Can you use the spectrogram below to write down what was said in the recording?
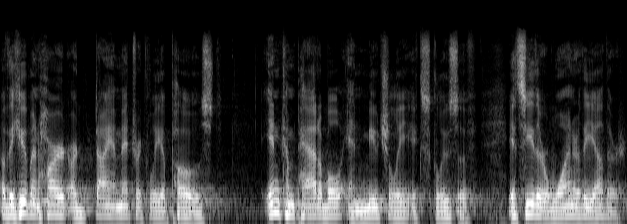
of the human heart are diametrically opposed, incompatible, and mutually exclusive. It's either one or the other.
